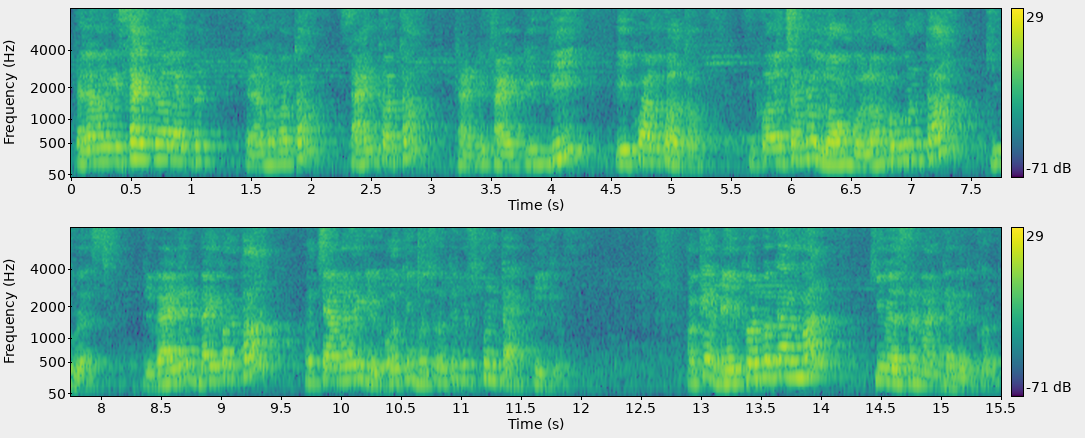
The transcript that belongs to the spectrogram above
তাহলে আমাকে সাইন দেওয়া লাগবে। তাহলে আমরা কত? সাইন কত? থার্টি ফাইভ ডিগ্রি ইকুয়াল কত? ইকুয়াল হচ্ছে আমরা লম্ব। লম্ব কোনটা? কিউ এস ডিভাইডেড বাই কত? হচ্ছে আমাদের কি? অতিভুজ। অতিভুজ কোনটা? পি কিউ ওকে বের করব কার মান। কিউ এর মানটা বের করব।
